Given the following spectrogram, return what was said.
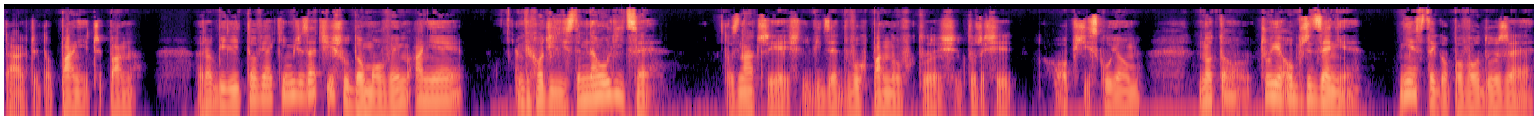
tak, czy to pani, czy pan, robili to w jakimś zaciszu domowym, a nie wychodzili z tym na ulicę. To znaczy, jeśli widzę dwóch panów, którzy się, którzy się obściskują, no to czuję obrzydzenie. Nie z tego powodu, że e,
